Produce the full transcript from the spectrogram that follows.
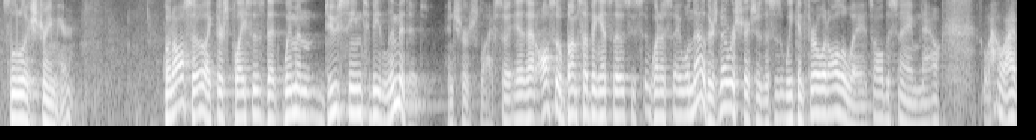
it's a little extreme here. But also, like there's places that women do seem to be limited in church life. So that also bumps up against those who want to say, well, no, there's no restrictions. This is, we can throw it all away. It's all the same now. Well, I,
